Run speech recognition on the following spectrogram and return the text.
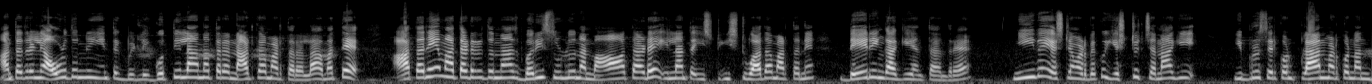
ಅಂಥದ್ರಲ್ಲಿ ಅವಳದನ್ನು ಎಂತಕ್ಕೆ ಬಿಡಲಿ? ಗೊತ್ತಿಲ್ಲ ಅನ್ನೋ ಥರ ನಾಟಕ ಮಾಡ್ತಾರಲ್ಲ? ಮತ್ತು ಆತನೇ ಮಾತಾಡಿರೋದನ್ನು ಬರೀ ಸುಳ್ಳು ನಾನು ಮಾತಾಡೇ ಇಲ್ಲ ಅಂತ ಇಷ್ಟು ಇಷ್ಟು ವಾದ ಮಾಡ್ತಾನೆ, ಡೇರಿಂಗ್ ಆಗಿ ಅಂತ ಅಂದರೆ ನೀವೇ ಯೋಚನೆ ಮಾಡಬೇಕು ಎಷ್ಟು ಚೆನ್ನಾಗಿ ಇಬ್ಬರು ಸೇರ್ಕೊಂಡು ಪ್ಲ್ಯಾನ್ ಮಾಡ್ಕೊಂಡು ನನ್ನ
